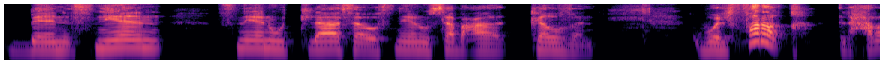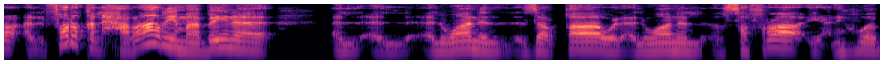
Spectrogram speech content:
بين 2 2 و3 أو 2 و7 كلفن والفرق الفرق الحراري ما بين الألوان الزرقاء والألوان الصفراء يعني هو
